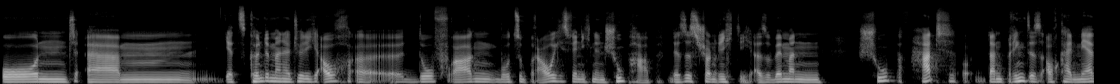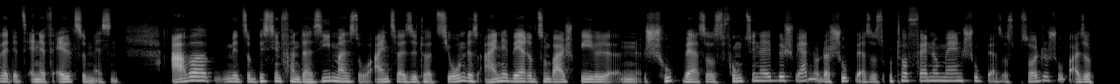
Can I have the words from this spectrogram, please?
Und, ähm, jetzt könnte man natürlich auch, äh, doof fragen: „Wozu brauche ich es, wenn ich einen Schub habe?“ Das ist schon richtig. Also, wenn man Schub hat, dann bringt es auch keinen Mehrwert, jetzt NFL zu messen. Aber mit so ein bisschen Fantasie mal so ein 2 Situationen. Das eine wäre zum Beispiel 'n Schub versus funktionelle Beschwerden oder Schub versus Uthoff-Phänomen, Schub versus Pseudoschub. Also,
